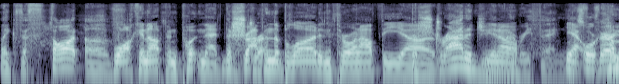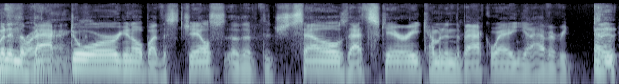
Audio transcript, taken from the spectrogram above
like the thought of walking up and putting that, The stra- dropping the blood and throwing out the uh, the strategy you of know, everything Yeah, or coming in the back door, you know, by the jail, uh, the the cells. That's scary. Coming in the back way, you know, have every And it-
